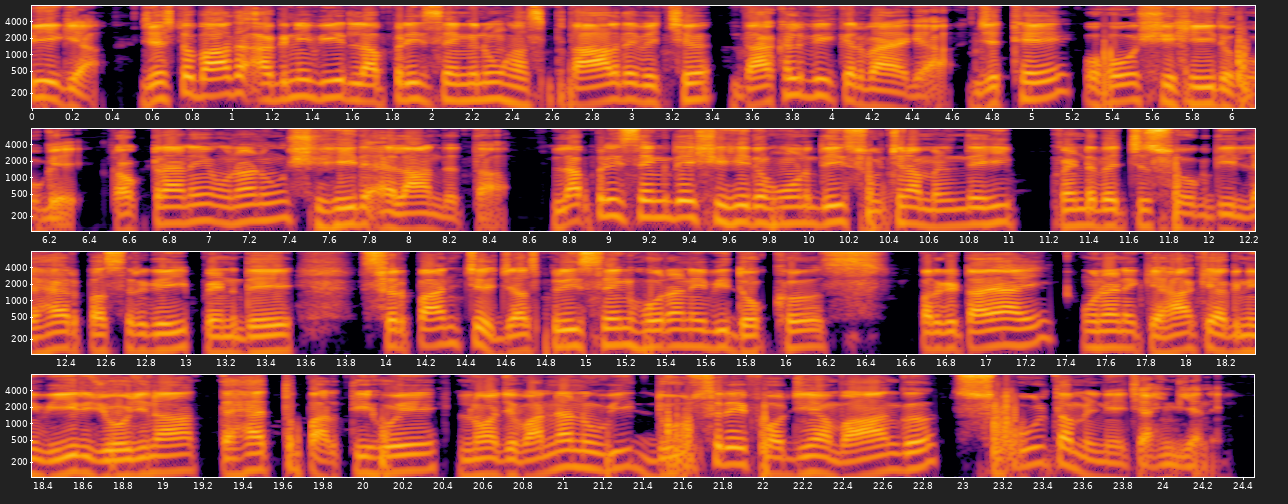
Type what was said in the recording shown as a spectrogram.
ਪੀ ਗਿਆ। ਜਿਸ ਤੋਂ ਬਾਅਦ ਅਗਨੀਵੀਰ ਲਵਪ੍ਰੀਤ ਸਿੰਘ ਨੂੰ ਹਸਪਤਾਲ ਦੇ ਵਿੱਚ ਦਾਖਲ ਵੀ ਕਰਵਾਇਆ ਗਿਆ, ਜਿੱਥੇ ਉਹ ਸ਼ਹੀਦ ਹੋ ਗਏ। ਡਾਕਟਰਾਂ ਨੇ ਉਹਨਾਂ ਨੂੰ ਸ਼ਹੀਦ ਐਲਾਨ ਦਿੱਤਾ। ਲਵਪ੍ਰੀਤ ਸਿੰਘ ਦੇ ਸ਼ਹੀਦ ਹੋਣ ਦੀ ਸੂਚਨਾ ਮਿਲਦੇ ਹੀ ਪਿੰਡ ਵਿੱਚ ਸੋਗ ਦੀ ਲਹਿਰ ਪਸਰ ਗਈ। ਪਿੰਡ ਦੇ ਸਰਪੰਚ ਜਸਪ੍ਰੀਤ ਸਿੰਘ ਹੋਰਾਂ ਨੇ ਵੀ ਦੁੱਖ ਪ੍ਰਗਟਾਇਆ ਹੈ ਉਹਨਾਂ ਨੇ ਕਿਹਾ ਕਿ ਅਗਨੀਵੀਰ ਯੋਜਨਾ ਤਹਿਤ ਭਰਤੀ ਹੋਏ ਨੌਜਵਾਨਾਂ ਨੂੰ ਵੀ ਦੂਸਰੇ ਫੌਜੀਆਂ ਵਾਂਗ ਸਹੂਲਤਾਂ ਮਿਲਣੀਆਂ ਚਾਹੀਦੀਆਂ ਨੇ।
